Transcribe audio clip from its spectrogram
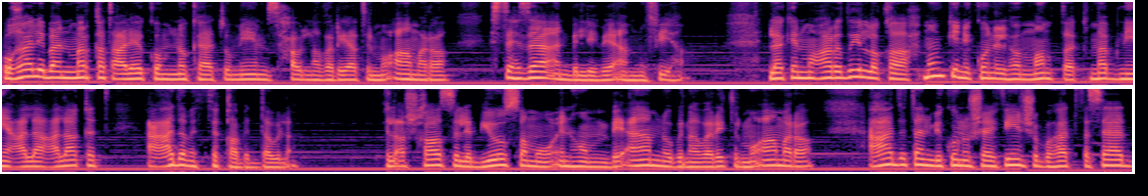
وغالبا مرقت عليكم نكت و memes حول نظريات المؤامرة استهزاء باللي بيأمنوا فيها. لكن معارضي اللقاح ممكن يكون لهم منطق مبني على علاقة عدم الثقة بالدولة. الأشخاص اللي بيوصموا إنهم بيآمنوا بنظرية المؤامرة عادة بيكونوا شايفين شبهات فساد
